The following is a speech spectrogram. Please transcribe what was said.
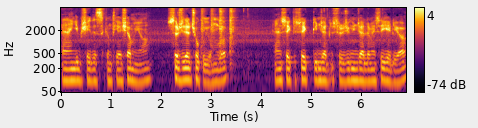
herhangi bir şeyde sıkıntı yaşamıyor. Sürücüleri çok uyumlu. Yani sürekli sürekli güncel, sürücü güncellemesi geliyor.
